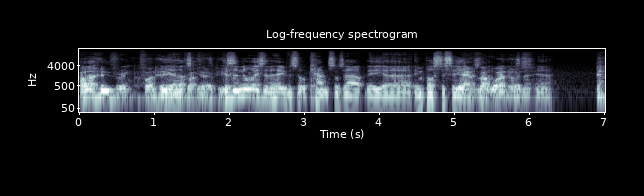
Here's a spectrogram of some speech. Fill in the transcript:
I like hoovering. I find hoovering Yeah, that's quite good therapeutic. because the noise of the Hoover sort of cancels out the uh, imposter syndrome. Yeah, it's like white noise. Yeah.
